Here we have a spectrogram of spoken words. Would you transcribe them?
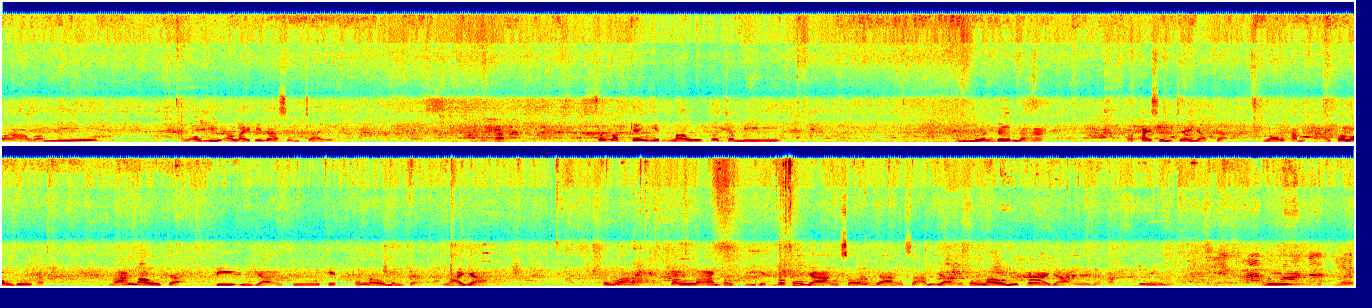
ว่าวันนี้เรามีอะไรที่น่าสนใจนะครับสำหรับแกงเห็ดเราก็จะมีเหมือนเดิมนะฮะถ้าใครสนใจอยากจะลองทำขายก็ลองดูครับ ร้านเราจะดีอยู่อย่างคือเห็ดของเรามันจะหลายอย่าง เพราะว่าบางร้านบางที่เห็ดเขาแค่อย่างสองอย่างสามอย่างของเรานี่ห้าอย่างเลยนะครับนี่นี่เห็ดนะ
